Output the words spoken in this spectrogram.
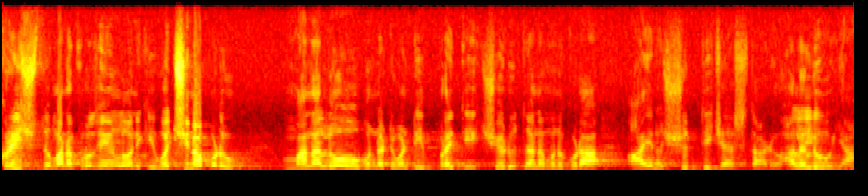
క్రీస్తు మన హృదయంలోనికి వచ్చినప్పుడు మనలో ఉన్నటువంటి ప్రతి చెడుతనమును కూడా ఆయన శుద్ధి చేస్తాడు. హలలుయా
